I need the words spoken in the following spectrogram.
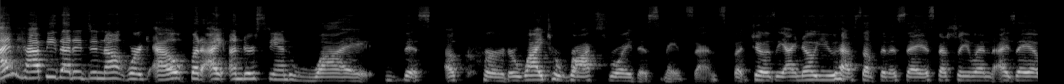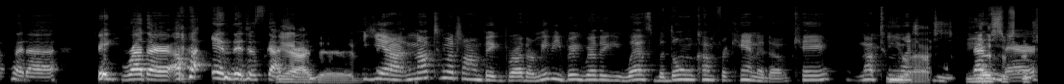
I'm happy that it did not work out, but I understand why this occurred or why to Rocksroy this made sense. But Josie, I know you have something to say, especially when Isaiah put a Big Brother uh, in the discussion. Yeah, I did. Yeah, not too much on Big Brother. Maybe Big Brother US, but don't come for Canada, okay? Not too much. US. Mm. US, fair.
